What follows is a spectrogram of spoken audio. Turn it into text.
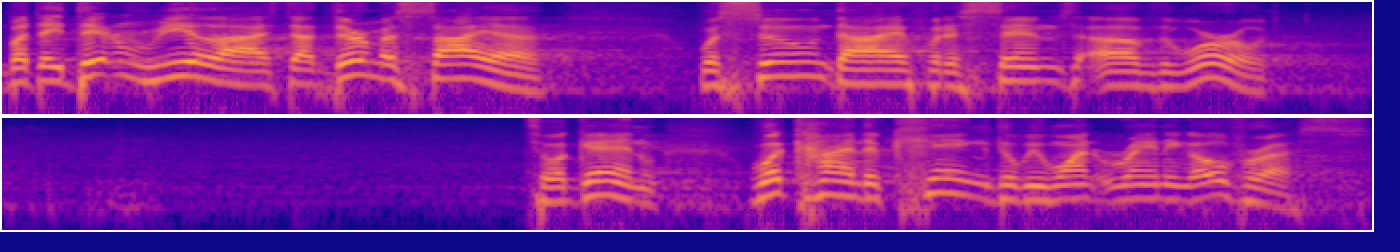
But they didn't realize that their Messiah would soon die for the sins of the world. So, again, what kind of king do we want reigning over us?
